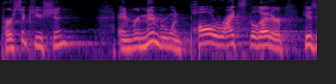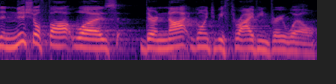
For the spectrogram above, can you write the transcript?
persecution. And remember, when Paul writes the letter, his initial thought was they're not going to be thriving very well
